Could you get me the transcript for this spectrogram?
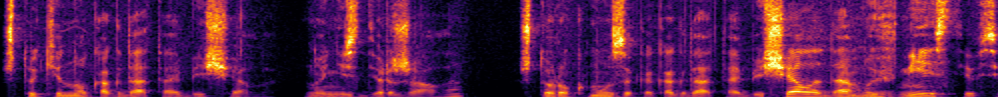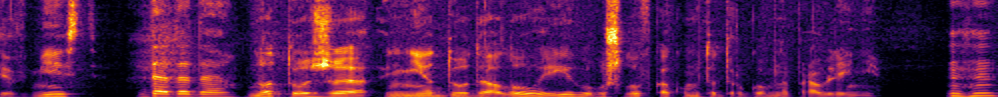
что кино когда-то обещало, но не сдержало, что рок-музыка когда-то обещала, да, мы вместе, все вместе, Да-да-да. но тоже не додало и ушло в каком-то другом направлении. Мгм.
